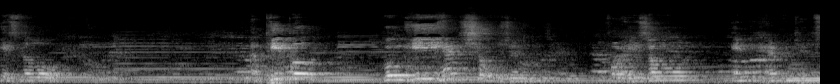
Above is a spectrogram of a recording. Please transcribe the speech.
is the Lord. And the people whom he had chosen for his own inheritance.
